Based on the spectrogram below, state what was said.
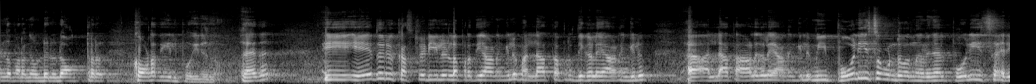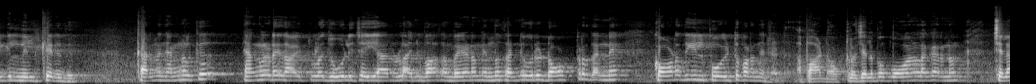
എന്ന് പറഞ്ഞുകൊണ്ട് ഒരു ഡോക്ടർ കോടതിയിൽ പോയിരുന്നു. അതായത് ഈ ഏതൊരു കസ്റ്റഡിയിലുള്ള പ്രതിയാണെങ്കിലും അല്ലാത്ത പ്രതികളെ ആണെങ്കിലും അല്ലാത്ത ആളുകളെ ആണെങ്കിലും ഈ പോലീസ് കൊണ്ടുവന്നു കഴിഞ്ഞാൽ പോലീസ് അരികിൽ നിൽക്കരുത്. കാരണം ഞങ്ങൾക്ക് ഞങ്ങളുടേതായിട്ടുള്ള ജോലി ചെയ്യാനുള്ള അനുവാദം വേണം എന്ന് തന്നെ ഒരു ഡോക്ടർ തന്നെ കോടതിയിൽ പോയിട്ട് പറഞ്ഞിട്ടുണ്ട്. അപ്പോൾ ആ ഡോക്ടർ ചിലപ്പോൾ പോകാനുള്ള കാരണം ചില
